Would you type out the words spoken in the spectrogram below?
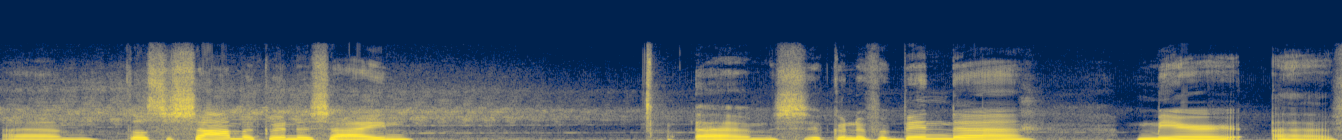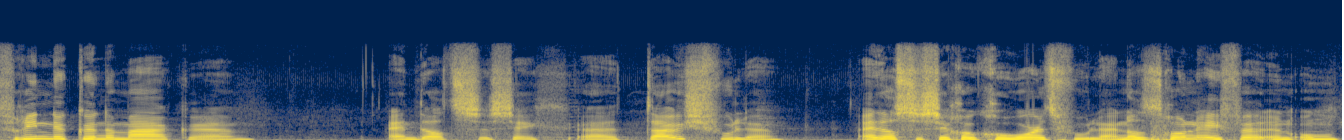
Ehm, dat ze samen kunnen zijn. Ze kunnen verbinden, meer eh, vrienden kunnen maken. En dat ze zich thuis voelen. En dat ze zich ook gehoord voelen. En dat het gewoon even een on-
